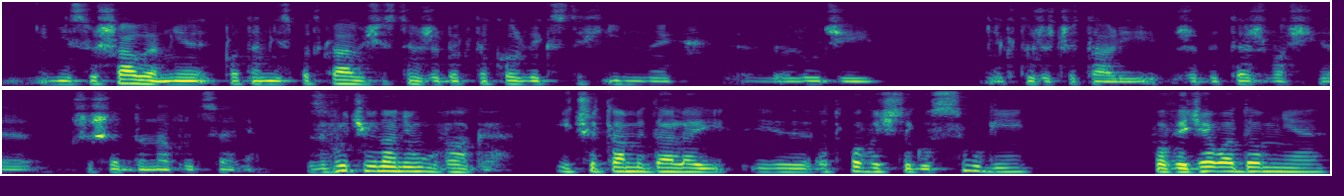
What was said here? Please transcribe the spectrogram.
Nie słyszałem, nie, potem nie spotkałem się z tym, żeby ktokolwiek z tych innych e, ludzi, którzy czytali, żeby też właśnie przyszedł do nawrócenia. Zwrócił na nią uwagę. I czytamy dalej e, odpowiedź tego sługi. Powiedziała do mnie:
